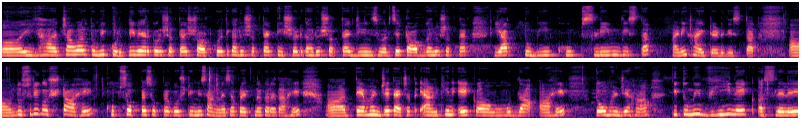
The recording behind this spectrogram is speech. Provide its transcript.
ह्याच्यावर तुम्ही कुर्ती वेअर करू शकता शॉर्ट कुर्ती घालू शकता टी शर्ट घालू शकता जीन्सवरचे टॉप घालू शकतात यात तुम्ही खूप स्लिम दिसतात. आणि हायटेड दिसतात. दुसरी गोष्ट आहे खूप सोप्या सोप्या गोष्टी मी सांगण्याचा प्रयत्न करत आहे. ते म्हणजे त्याच्यात आणखीन एक मुद्दा आहे. तो म्हणजे हा की तुम्ही व्ही नेक असलेले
